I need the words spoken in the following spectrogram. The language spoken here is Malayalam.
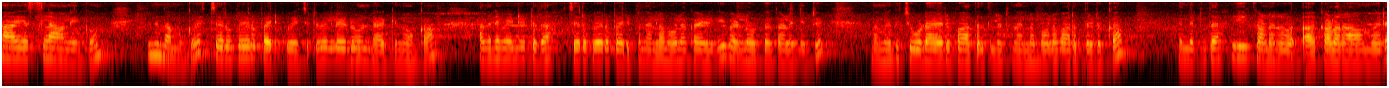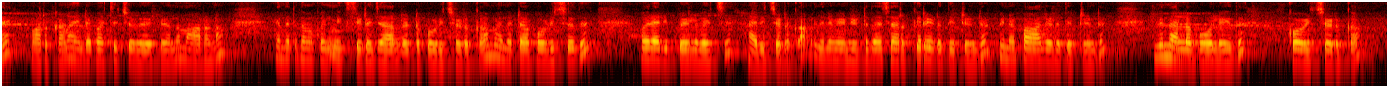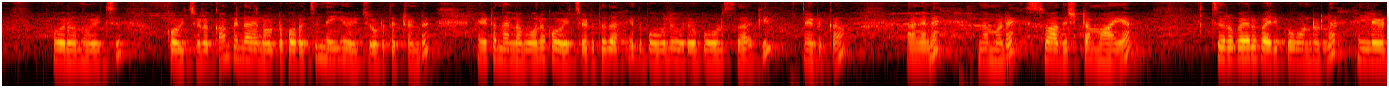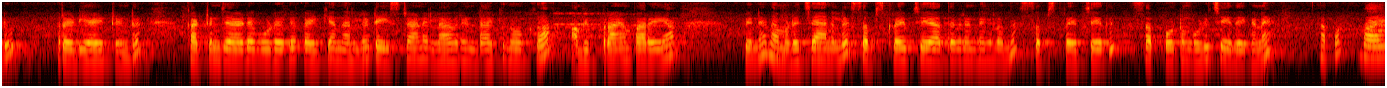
ഹായ് അസ്സാം വലൈക്കും ഇനി നമുക്ക് ചെറുപയർ പരിപ്പ് വെച്ചിട്ട് ലഡു ഉണ്ടാക്കി നോക്കാം. അതിന് വേണ്ടിയിട്ട് ഇതാ ചെറുപയർ പരിപ്പ് നല്ലപോലെ കഴുകി വെള്ളമൊക്കെ കളഞ്ഞിട്ട് നമ്മളിത് ചൂടായ ഒരു പാത്രത്തിലിട്ട് നല്ലപോലെ വറുത്തെടുക്കാം. എന്നിട്ട് ഇതാ ഈ കളർ കളറാവും വരെ വറുക്കണം. അതിന്റെ പച്ച ചുവയൊക്കെ ഒന്ന് മാറണം. എന്നിട്ട് നമുക്ക് മിക്സിയുടെ ജാറിലിട്ട് പൊടിച്ചെടുക്കാം. എന്നിട്ട് ആ പൊടിച്ചത് ഒരരിപ്പയിൽ വെച്ച് അരിച്ചെടുക്കാം. ഇതിന് വേണ്ടിയിട്ട് ഇതാ ശർക്കര എടുത്തിട്ടുണ്ട് പിന്നെ പാലെടുത്തിട്ടുണ്ട്. ഇനി നല്ലപോലെ ഇത് കുഴച്ചെടുക്കാം. ഓരോന്നൊഴിച്ച് കുഴച്ചെടുക്കാം. പിന്നെ അതിലോട്ട് കുറച്ച് നെയ്യ് ഒഴിച്ചു കൊടുത്തിട്ടുണ്ട്. എന്നിട്ട് നല്ലപോലെ കുഴച്ചെടുത്തത് ഇതുപോലെ ഓരോ ബോൾസാക്കി എടുക്കാം. അങ്ങനെ നമ്മുടെ സ്വാദിഷ്ടമായ ചെറുപയർ പരിപ്പ് കൊണ്ടുള്ള ലഡു റെഡി ആയിട്ടുണ്ട്. കട്ടൻ ചായയുടെ കൂടെയൊക്കെ കഴിക്കാൻ നല്ല ടേസ്റ്റാണ് എല്ലാവരും ഉണ്ടാക്കി നോക്കുക. അഭിപ്രായം പറയുക പിന്നെ നമ്മുടെ ചാനൽ സബ്സ്ക്രൈബ് ചെയ്യാത്തവരുണ്ടെങ്കിൽ ഒന്ന് സബ്സ്ക്രൈബ് ചെയ്ത് സപ്പോർട്ടും കൂടി ചെയ്തേക്കണേ. അപ്പം ബൈ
